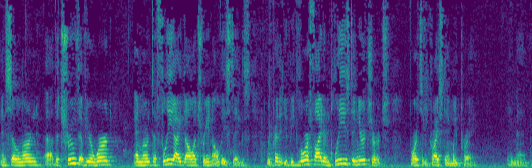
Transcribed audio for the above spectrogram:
and so learn uh, the truth of your word and learn to flee idolatry and all these things. We pray that you be glorified and pleased in your church, for it's in Christ's name we pray. Amen.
